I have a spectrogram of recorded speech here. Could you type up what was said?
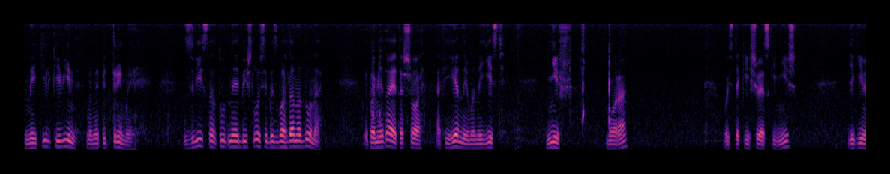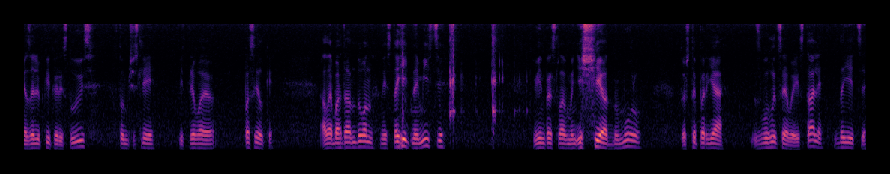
не тільки він мене підтримує. Звісно, тут не обійшлося без Богдана Дона. Ви пам'ятаєте, що офігенний в мене є ніж мора. Ось такий шведський ніж, яким я залюбки користуюсь, в тому числі відкриваю посилки. Але Богдан Дон не стоїть на місці. Він прислав мені ще одну муру. Тож тепер я з вуглецевої сталі, здається.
